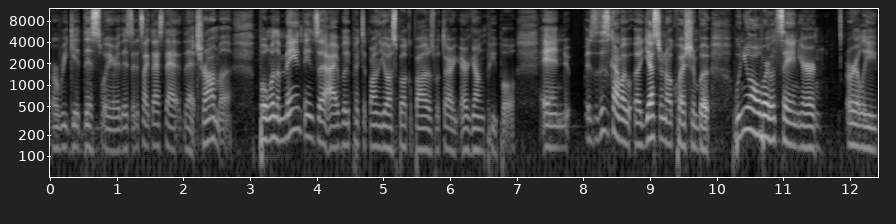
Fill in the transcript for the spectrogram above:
or we get this way or this, and it's like that's that that trauma. But one of the main things that I really picked up on that you all spoke about is with our, our young people, and this is kind of a, yes or no question. But when you all were, let's say, in your early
